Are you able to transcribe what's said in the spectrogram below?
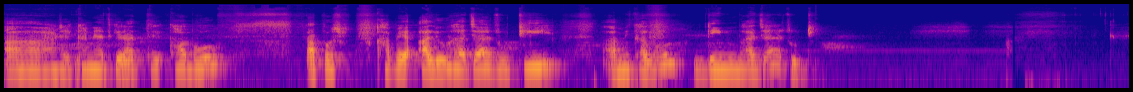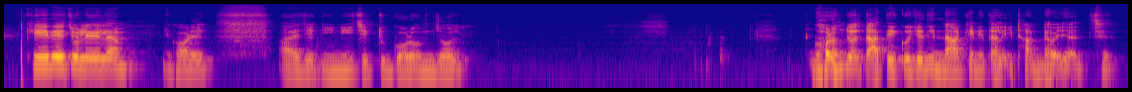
আর এখানে আজকে রাত্রে খাব। তাপস খাবে আলু ভাজা, রুটি। আমি খাব ডিম ভাজা, রুটি। খেয়ে দিয়ে চলে এলাম ঘরে। আর যে নিয়ে নিয়েছি একটু গরম জল। গরম জল তাতেই করে, যদি না খেনি তাহলেই ঠান্ডা হয়ে যাচ্ছে।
